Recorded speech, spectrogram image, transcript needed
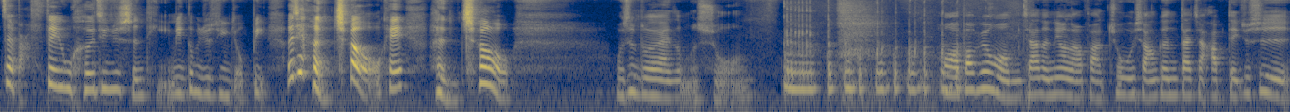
再把废物喝进去身体里面？根本就是有病，而且很臭，OK？很臭，我真不知道该怎么说。好啊，抱怨我们家的尿疗法，就我想要跟大家 update，就是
